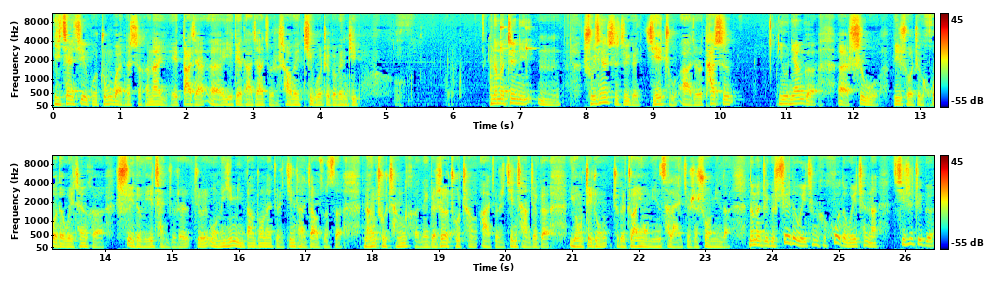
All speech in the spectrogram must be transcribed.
以前学过中管的时候呢，也大家呃也给大家就是稍微提过这个问题。那么这里嗯，首先是这个结主啊，就是它是。有两个呃事物，比如说这个火的围城和水的围城，就是就是我们音名当中呢，就是经常叫做是冷出城和那个热出城啊，就是经常这个用这种这个专用名词来就是说明的。那么这个水的围城和火的围城呢，其实这个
